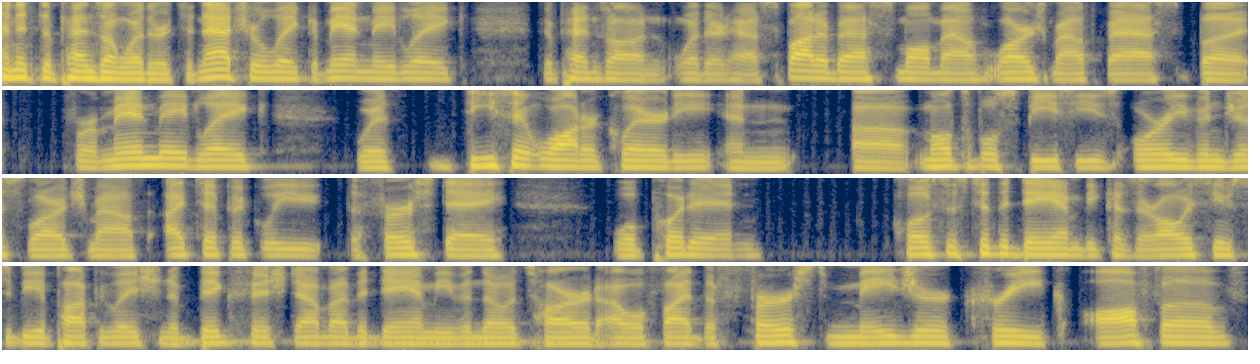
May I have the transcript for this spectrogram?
and it depends on whether it's a natural lake, a man-made lake, depends on whether it has spotted bass, smallmouth, largemouth bass. But for a man-made lake with decent water clarity and uh, multiple species, or even just largemouth, I typically the first day will put in closest to the dam because there always seems to be a population of big fish down by the dam, even though it's hard. I will find the first major creek off of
